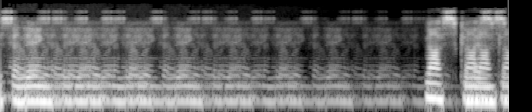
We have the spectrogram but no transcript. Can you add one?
listening. Moscow.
